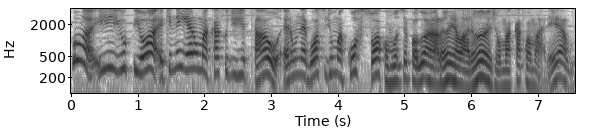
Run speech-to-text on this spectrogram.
Pô, e, e, o pior é que nem era um macaco digital, era um negócio de uma cor só, como você falou, aranha laranja, um macaco amarelo.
